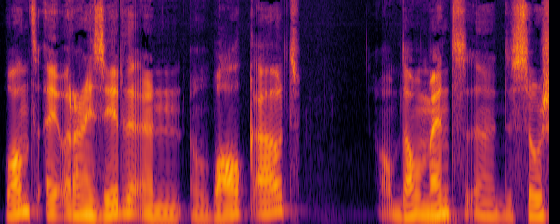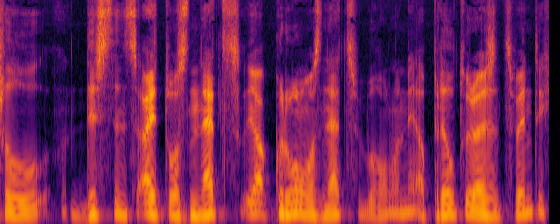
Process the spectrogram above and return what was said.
Want hij organiseerde een, walkout. Op dat moment, eh, de social distance... ah, het was net... Ja, corona was net begonnen, april 2020.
